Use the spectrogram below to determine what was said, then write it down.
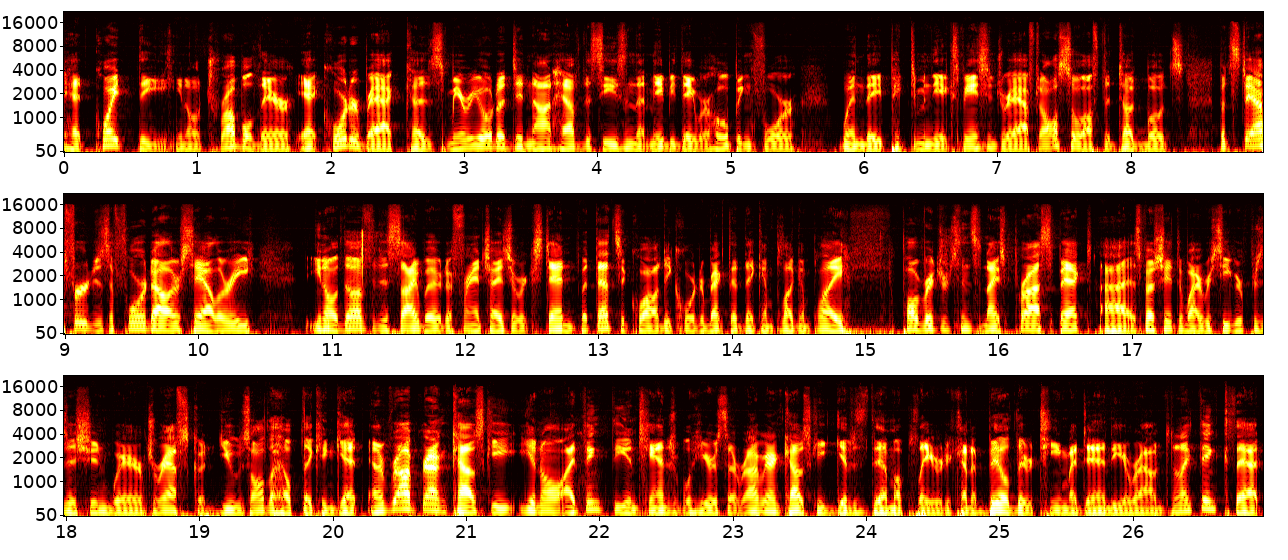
had quite the you know trouble there at quarterback because Mariota did not have the season that maybe they were hoping for when they picked him in the expansion draft, also off the tugboats. But Stafford is a four dollar salary. You know they'll have to decide whether to franchise or extend, but that's a quality quarterback that they can plug and play. Paul Richardson's a nice prospect, uh, especially at the wide receiver position where giraffes could use all the help they can get. And Rob Gronkowski, you know, I think the intangible here is that Rob Gronkowski gives them a player to kind of build their team identity around. And I think that,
